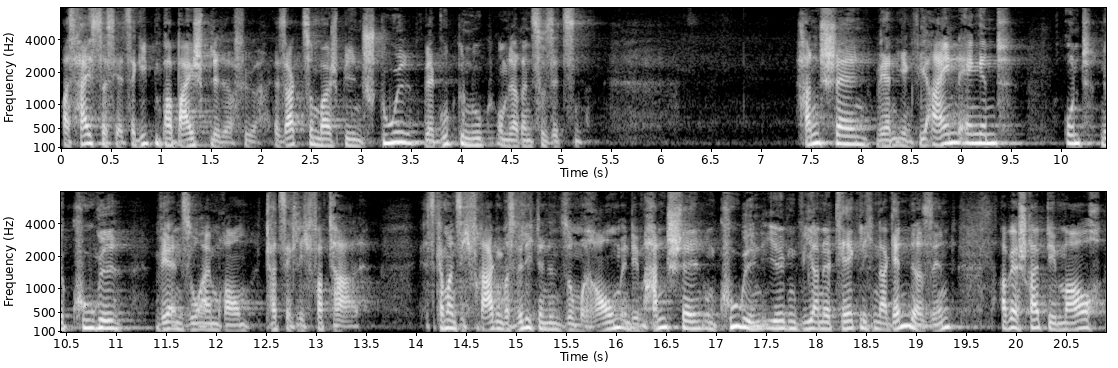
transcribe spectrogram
Was heißt das jetzt? Er gibt ein paar Beispiele dafür. Er sagt zum Beispiel, ein Stuhl wäre gut genug, um darin zu sitzen. Handschellen wären irgendwie einengend und eine Kugel wäre in so einem Raum tatsächlich fatal. Jetzt kann man sich fragen, was will ich denn in so einem Raum, in dem Handschellen und Kugeln irgendwie an der täglichen Agenda sind? Aber er schreibt eben auch,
